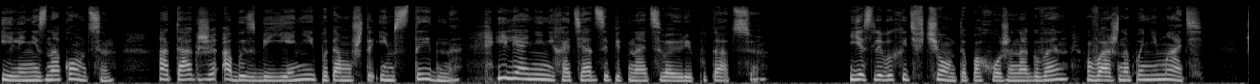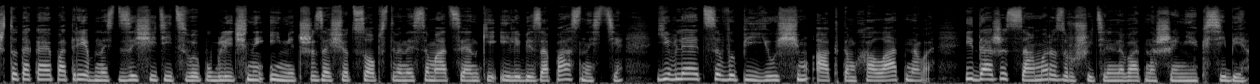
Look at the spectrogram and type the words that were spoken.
или незнакомцем, а также об избиении, потому что им стыдно или они не хотят запятнать свою репутацию. Если вы хоть в чем-то похожи на Гвен, важно понимать, что такая потребность защитить свой публичный имидж за счет собственной самооценки или безопасности является вопиющим актом халатного и даже саморазрушительного отношения к себе.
